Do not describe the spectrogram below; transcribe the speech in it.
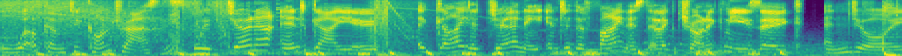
Welcome to Contrasts with Jona and Gaio, a guided journey into the finest electronic music. Enjoy.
